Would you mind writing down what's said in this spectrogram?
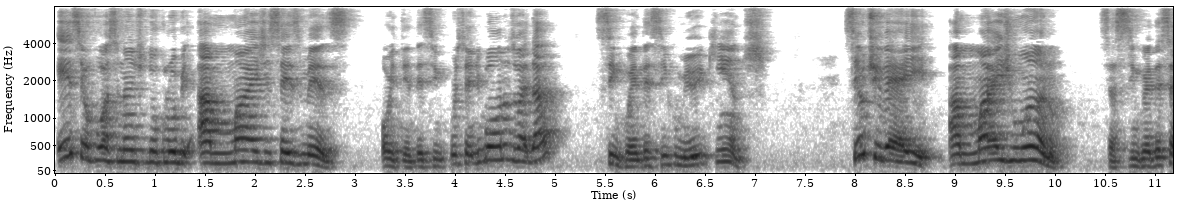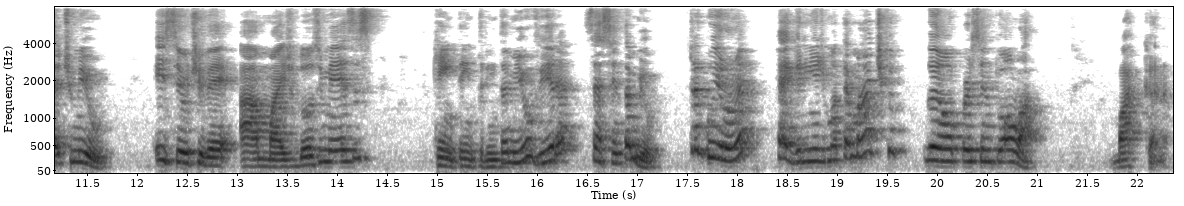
E se eu for assinante do clube há mais de seis meses? 85% de bônus vai dar 55.500. Se eu tiver aí há mais de um ano, 57 mil. E se eu tiver há mais de 12 meses, quem tem 30 mil vira 60 mil. Tranquilo, né? Regrinha de matemática, ganhou um percentual lá. Bacana.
